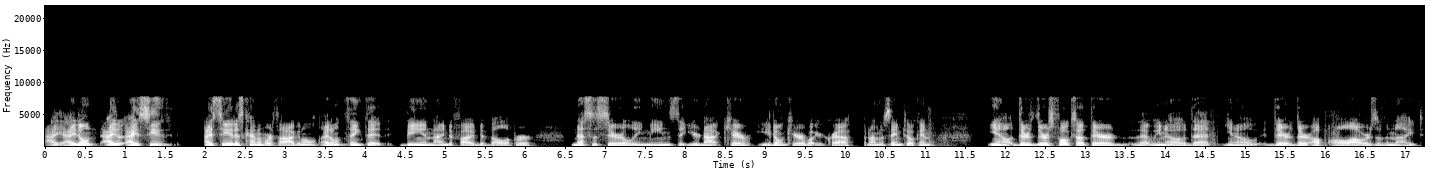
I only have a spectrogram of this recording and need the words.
I, I don't, I, I see, I see it as kind of orthogonal. I don't think that being a nine to five developer necessarily means that you're not care you don't care about your craft but on the same token you know there's there's folks out there that we know that you know they're they're up all hours of the night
